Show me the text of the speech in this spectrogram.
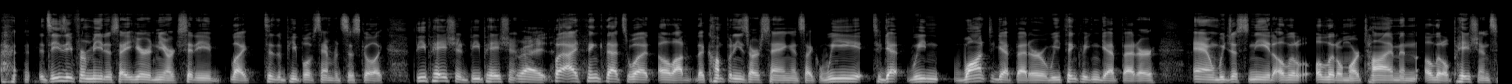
it's easy for me to say here in new york city like to the people of san francisco like be patient be patient. Right. But i think that's what a lot of the companies are saying. It's like we to get we want to get better. We think we can get better. And we just need a little a little more time and a little patience.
